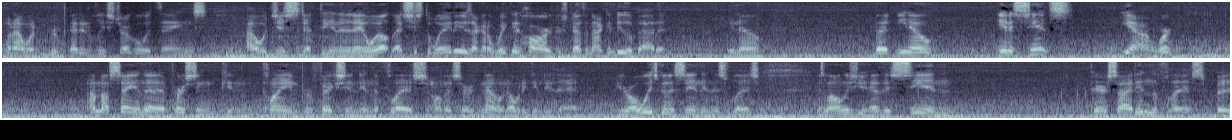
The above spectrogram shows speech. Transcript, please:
when I would repetitively struggle with things, I would just, at the end of the day, well, that's just the way it is. I got a wicked heart. There's nothing I can do about it, you know. But, you know, in a sense, yeah, we're. I'm not saying that a person can claim perfection in the flesh on this earth. No, nobody can do that. You're always going to sin in this flesh as long as you have this sin parasite in the flesh. But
